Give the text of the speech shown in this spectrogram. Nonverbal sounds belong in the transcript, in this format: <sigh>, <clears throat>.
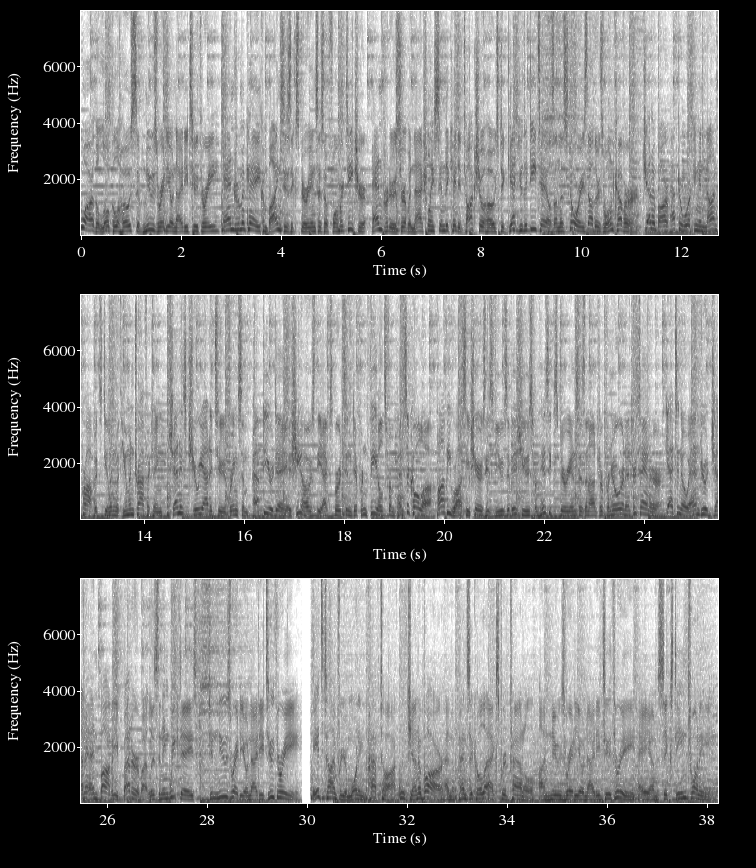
Who are the local hosts of News Radio 92.3? Andrew McKay combines his experience as a former teacher and producer of a nationally syndicated talk show host to get you the details on the stories others won't cover. Jenna Barr, after working in nonprofits dealing with human trafficking, Jenna's cheery attitude brings some pep to your day as she hosts the experts in different fields from Pensacola. Bobby Rossi shares his views of issues from his experience as an entrepreneur and entertainer. Get to know Andrew, Jenna, and Bobby better by listening weekdays to News Radio 92.3. It's time for your morning pep talk with Jenna Barr and the Pensacola Expert Panel on News Radio 92.3 AM 1620.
